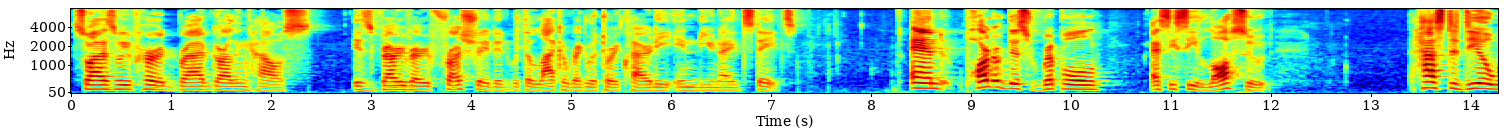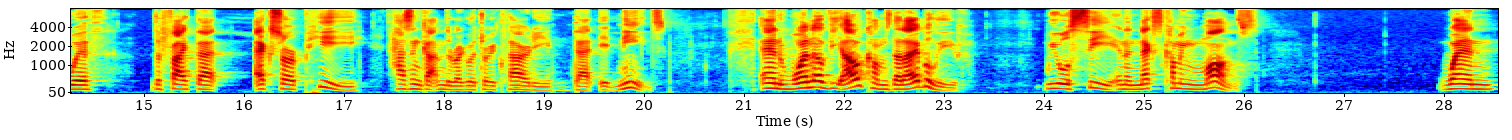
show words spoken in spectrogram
So, as we've heard, Brad Garlinghouse is very, very frustrated with the lack of regulatory clarity in the United States. And part of this Ripple SEC lawsuit has to deal with the fact that XRP hasn't gotten the regulatory clarity that it needs. And one of the outcomes that I believe we will see in the next coming months when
